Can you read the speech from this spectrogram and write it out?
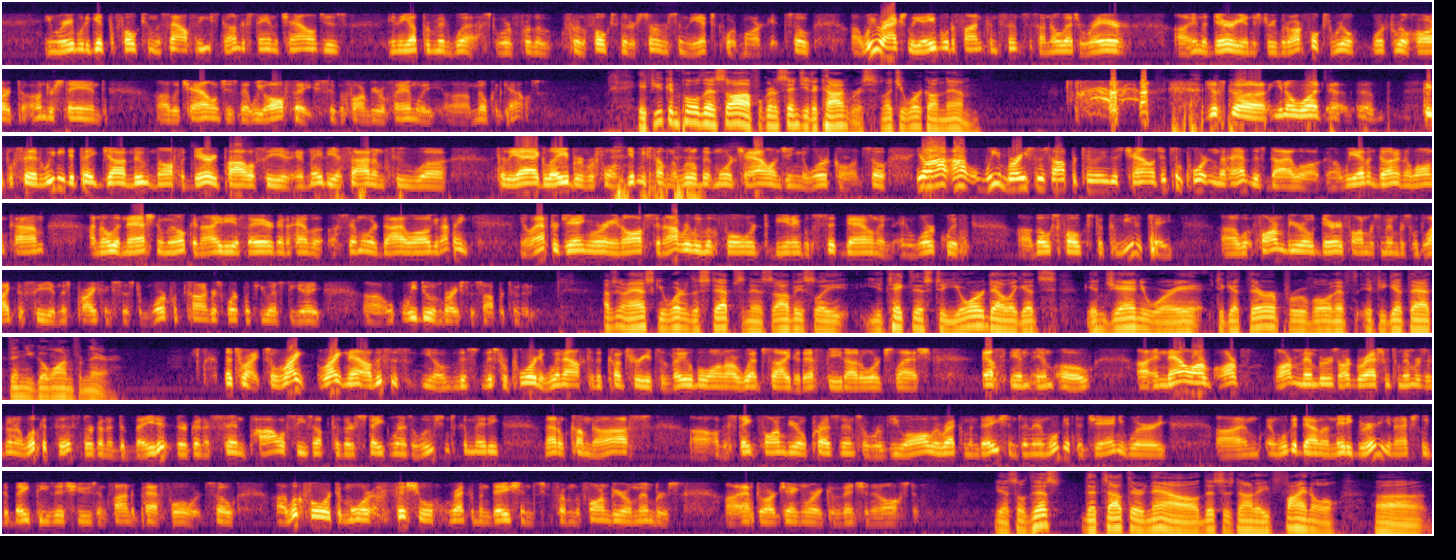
and we we're able to get the folks in the southeast to understand the challenges in the upper Midwest, or for the for the folks that are servicing the export market. So uh, we were actually able to find consensus. I know that's rare uh, in the dairy industry, but our folks real worked real hard to understand uh, the challenges that we all face in the Farm Bureau family, uh, milking cows. If you can pull this off, we're going to send you to Congress. Let you work on them. Just uh, you know what. People said we need to take John Newton off of dairy policy and, and maybe assign him to uh, to the ag labor reform. Give me something a little bit more challenging to work on. So, you know, I, I, we embrace this opportunity, this challenge. It's important to have this dialogue. Uh, we haven't done it in a long time. I know that National Milk and IDFA are going to have a, a similar dialogue, and I think, you know, after January in Austin, I really look forward to being able to sit down and, and work with uh, those folks to communicate uh, what Farm Bureau dairy farmers members would like to see in this pricing system. Work with Congress, work with USDA. Uh, we do embrace this opportunity. I was going to ask you what are the steps in this. Obviously, you take this to your delegates in January to get their approval, and if if you get that, then you go on from there. That's right. So right right now, this is you know this this report. It went out to the country. It's available on our website at fb.org/fmmo, uh, and now our our our members, our grassroots members, are going to look at this. They're going to debate it. They're going to send policies up to their state resolutions committee. That'll come to us uh, the State Farm Bureau presidents will review all the recommendations, and then we'll get to January, uh, and, and we'll get down to the nitty gritty and actually debate these issues and find a path forward. So, uh, look forward to more official recommendations from the Farm Bureau members uh, after our January convention in Austin. Yeah. So this that's out there now, this is not a final. Uh,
